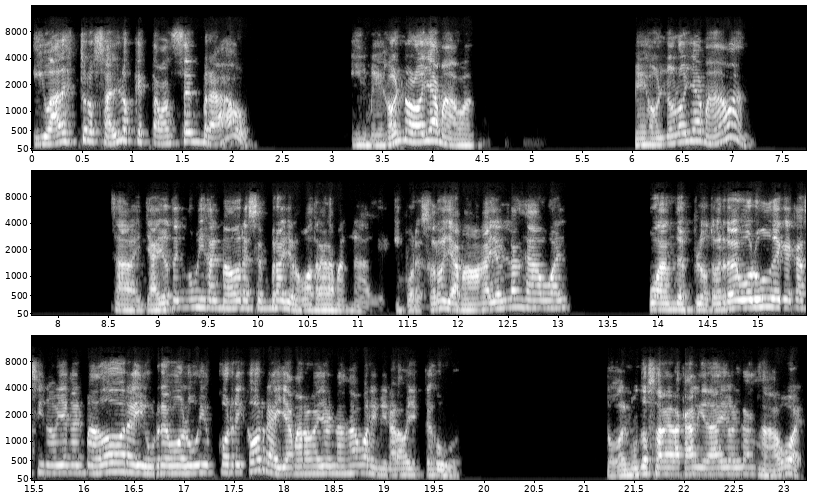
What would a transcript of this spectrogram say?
iba a destrozar los que estaban sembrados. Y mejor no lo llamaban. Mejor no lo llamaban. ¿Sabes? Ya yo tengo mis armadores sembrados, yo no voy a traer a más nadie. Y por eso lo llamaban a Jordan Howard. Cuando explotó el revolú de que casi no habían armadores y un revolú y un corre y corre, ahí llamaron a Jordan Howard y mira bien que jugó. Todo el mundo sabe la calidad de Jordan Howard.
